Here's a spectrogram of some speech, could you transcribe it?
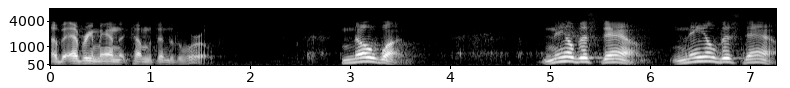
of every man that cometh into the world? No one. Nail this down. Nail this down.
